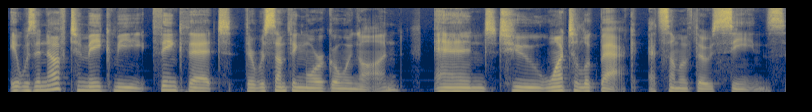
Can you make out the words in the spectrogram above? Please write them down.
It was enough to make me think that there was something more going on and to want to look back at some of those scenes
